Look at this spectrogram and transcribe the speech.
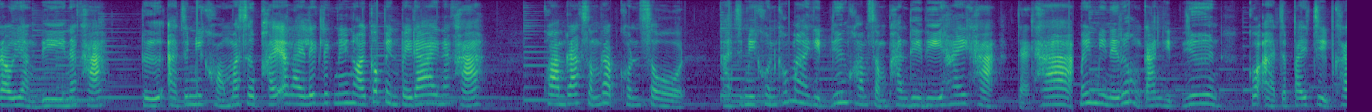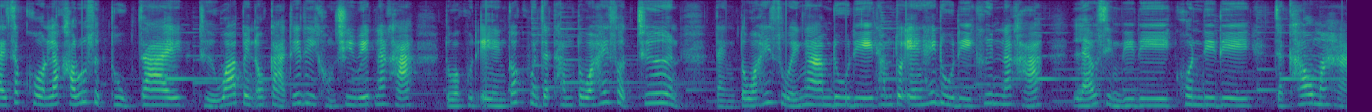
เราอย่างดีนะคะ หรืออาจจะมีของมาเซอร์ไพรส์อะไรเล็ก ๆ น้อยๆก็เป็นไปได้นะคะ ความรักสำหรับคนโสด อาจจะมีคนเข้ามาหยิบยื่นความสัมพันธ์ดีๆ ให้ค่ะ แต่ถ้าไม่มีในเรื่องของการหยิบยื่น ก็อาจจะไปจีบใครสักคนแล้วเขารู้สึกถูกใจ ถือว่าเป็นโอกาสที่ดีของชีวิตนะคะ ตัวคุณเองก็ควรจะทำตัวให้สดชื่น แต่งตัวให้สวยงามดูดีทำตัวเองให้ดูดีขึ้นนะคะ แล้วสิ่งดีๆ คนดีๆ จะเข้ามาหา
